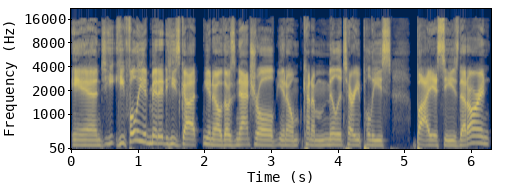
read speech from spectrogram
And he, he fully admitted he's got, you know, those natural, you know, kind of military police biases that aren't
